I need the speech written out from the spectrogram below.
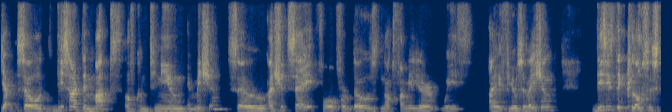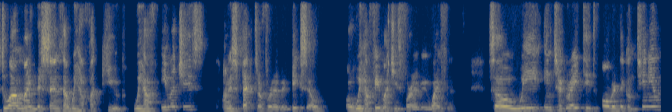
yeah, so these are the maps of continuum emission. So I should say for for those not familiar with IFU observation, this is the closest to ALMA in the sense that we have a cube. We have images and a spectra for every pixel, or we have images for every wavelength. So we integrated over the continuum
